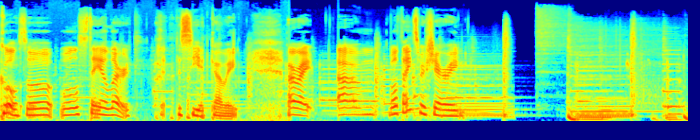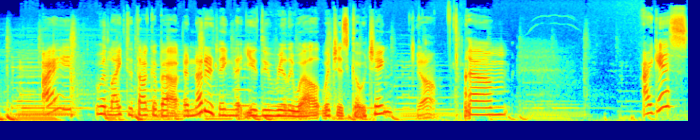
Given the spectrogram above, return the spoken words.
Cool. Uh, So we'll stay alert to see it coming. All right. Um, well, thanks for sharing. I would like to talk about another thing that you do really well, which is coaching. yeah. Um, I guess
